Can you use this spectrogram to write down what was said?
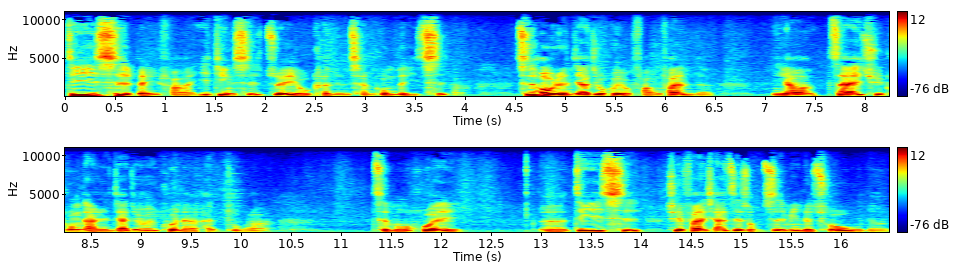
第一次北伐一定是最有可能成功的一次啊！之后人家就会有防范了。你要再去攻打人家，就会困难很多啦。怎么会，呃，第一次去犯下这种致命的错误呢？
